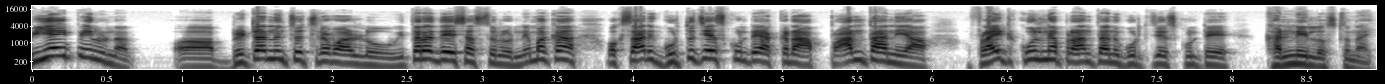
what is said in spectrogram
విఐపీలు ఉన్నారు. బ్రిటన్ నుంచి వచ్చిన వాళ్ళు ఇతర దేశస్తులు నిమ్మక ఒకసారి గుర్తు చేసుకుంటే అక్కడ ఆ ప్రాంతాన్ని ఆ ఫ్లైట్ కూలిన ప్రాంతాన్ని గుర్తు చేసుకుంటే కన్నీళ్ళు వస్తున్నాయి.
